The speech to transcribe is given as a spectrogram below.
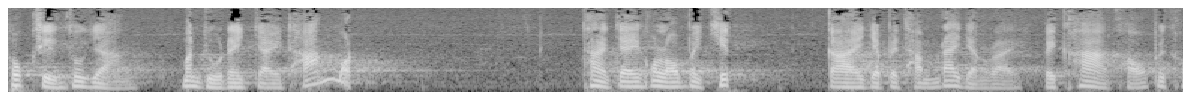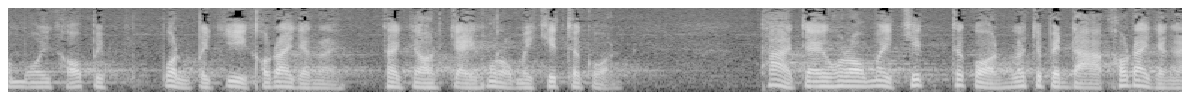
ทุกสิ่งทุกอย่างมันอยู่ในใจทั้งหมด ถ้าใจของเราไปคิดกายจะไปทำได้อย่างไร ไปฆ่าเขาไปขโมยเขาไปป้นไปจี้เขาได้อย่างไร ถ้าใจของเราไม่คิดซะก่อน ถ้าใจของเราไม่คิดซะก่อน เราจะไปด่าเขาได้ยังไง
